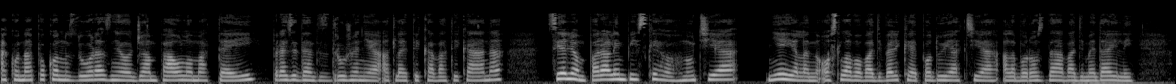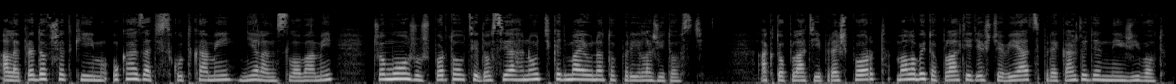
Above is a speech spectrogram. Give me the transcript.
Ako napokon zdôraznil Gianpaolo Mattei, prezident Združenia Atletika Vatikána, cieľom paralympijského hnutia nie je len oslavovať veľké podujatia alebo rozdávať medaily, ale predovšetkým ukázať skutkami, nielen slovami, čo môžu športovci dosiahnuť, keď majú na to príležitosť. Ak to platí pre šport, malo by to platiť ešte viac pre každodenný život –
